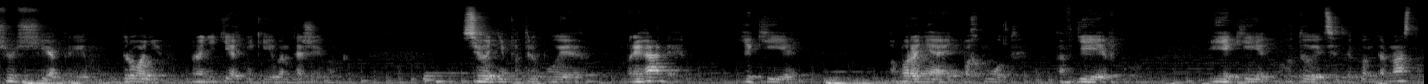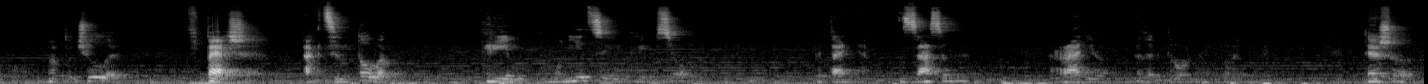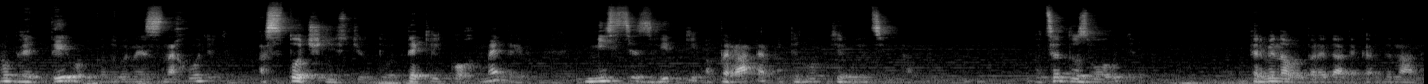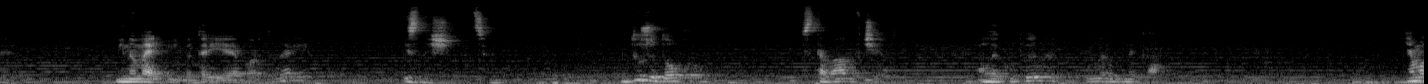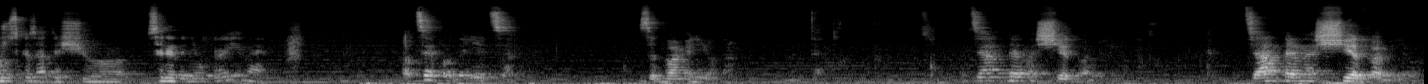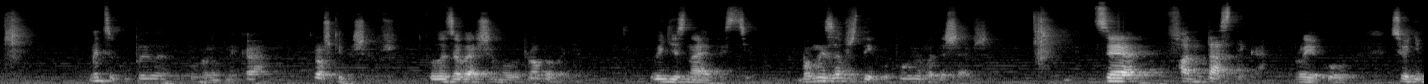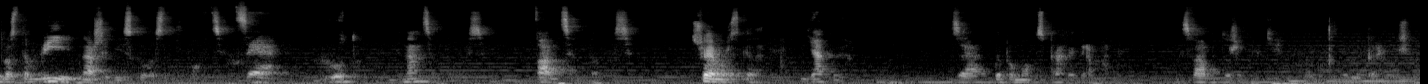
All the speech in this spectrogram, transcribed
що ще, крім дронів, бронетехніки і вантажівок, сьогодні потребує бригади, які обороняють Бахмут, Авдіївку і які готуються для контрнаступу, ми почули вперше акцентовано, крім амуніції, крім всього, питання засоби радіоелектронної боротьби. Те, що роблять диво, коли вони знаходять, а з точністю до декількох метрів місце, звідки оператор і пілот керують цим напрямком. Бо це дозволить терміново передати координати мінометній батареї або артилерії і знищити це. Ми дуже довго вставали в чергу, але купили у виробника. Я можу сказати, що всередині України оце продається за 2 мільйона антенн. Ця антенна ще 2 мільйони. Ця антенна ще 2 мільйони. Ми це купили у виробника трошки дешевше. Коли завершимо випробування, ви дізнаєтесь ціну. Бо ми завжди купуємо дешевше. Це фантастика, про яку сьогодні просто мріють наші військовослужбовці. Це круто. І нам це вдалося. Вам це вдалося. Що я можу сказати? Дякую за допомогу справі громади. Ми з вами дуже круті. Ми переможемо.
